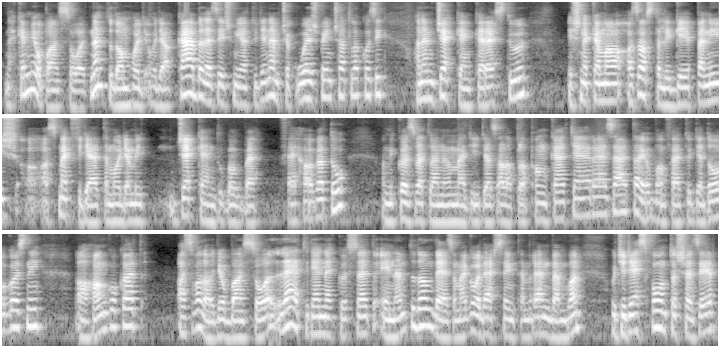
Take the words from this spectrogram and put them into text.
nekem jobban szólt. Nem tudom, hogy, hogy a kábelezés miatt ugye nem csak USB-n csatlakozik, hanem jacken keresztül, és nekem a, az asztali gépen is azt megfigyeltem, hogy amit jacken dugok be fejhallgató, ami közvetlenül megy így az alaplap hangkártyára ezáltal, jobban fel tudja dolgozni a hangokat, az valahogy jobban szól. Lehet, hogy ennek köszönhető, én nem tudom, de ez a megoldás szerintem rendben van. Úgyhogy ez fontos azért,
